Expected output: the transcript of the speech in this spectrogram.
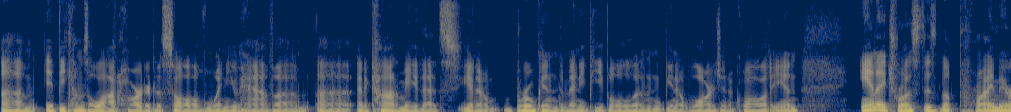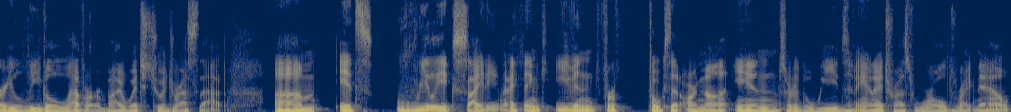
um, it becomes a lot harder to solve when you have a, um, uh, an economy that's you know broken to many people and you know large inequality and antitrust is the primary legal lever by which to address that. Um, it's really exciting. I think even for folks that are not in sort of the weeds of antitrust world right now,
